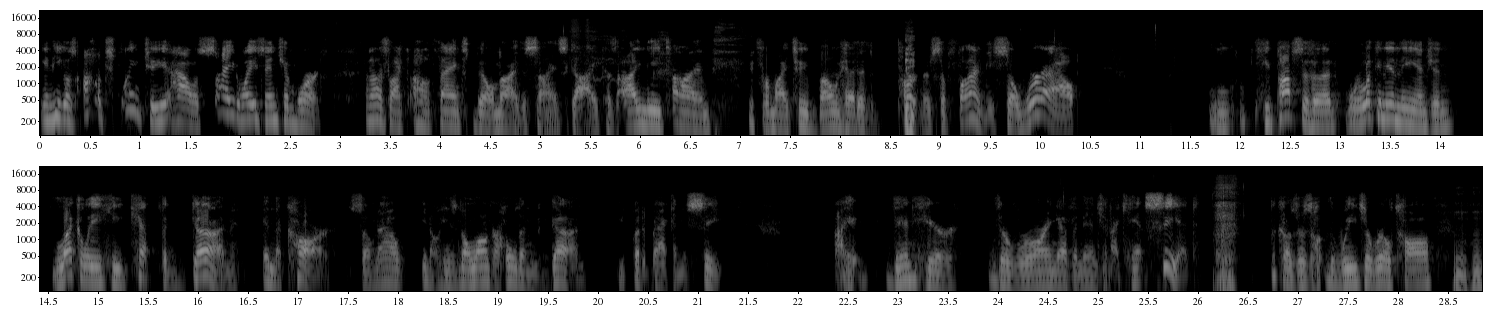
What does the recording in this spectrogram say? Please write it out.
And he goes, I'll explain to you how a sideways engine works. And I was like, oh, thanks, Bill Nye, the science guy, because I need time for my two boneheaded partners to find me. So we're out. He pops the hood. We're looking in the engine. Luckily, he kept the gun in the car. So now, you know, he's no longer holding the gun. He put it back in the seat. I then hear the roaring of an engine. I can't see it because there's the weeds are real tall. mm-hmm.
